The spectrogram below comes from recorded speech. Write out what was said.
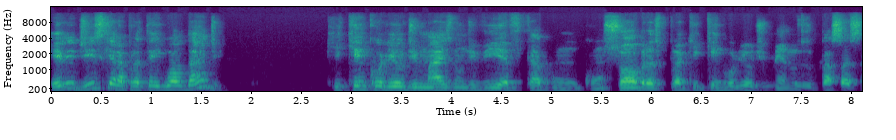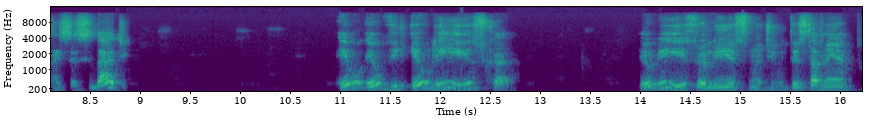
Ele diz que era para ter igualdade. Que quem colheu demais não devia ficar com, com sobras para que quem colheu de menos passasse necessidade. Eu, eu, vi, eu li isso, cara. Eu li isso, eu li isso no Antigo Testamento.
